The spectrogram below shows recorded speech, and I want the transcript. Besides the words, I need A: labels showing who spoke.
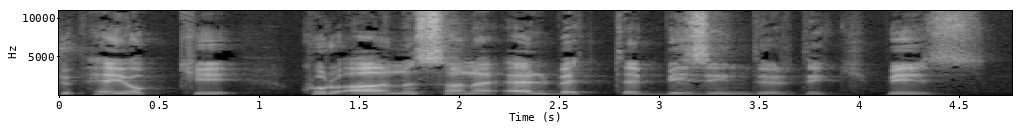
A: Şüphe yok ki Kur'an'ı sana elbette biz indirdik biz.''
